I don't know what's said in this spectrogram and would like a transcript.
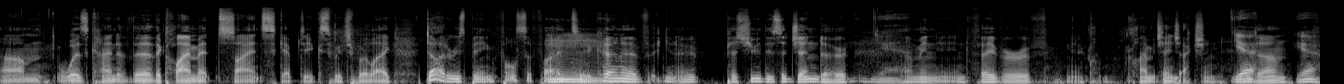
Um, was kind of the the climate science skeptics, which were like data is being falsified to Mm. kind of you know pursue this agenda. Yeah. I mean, in favor of you know cl- climate change action. yeah. And, um, yeah.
